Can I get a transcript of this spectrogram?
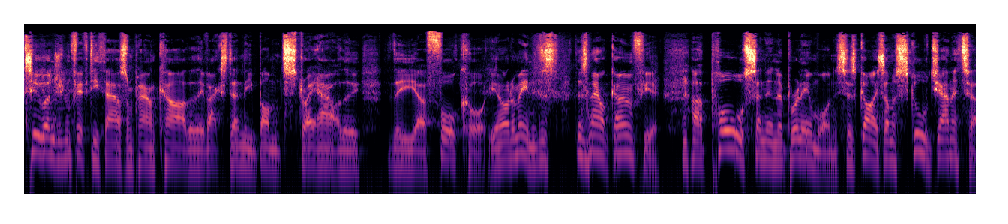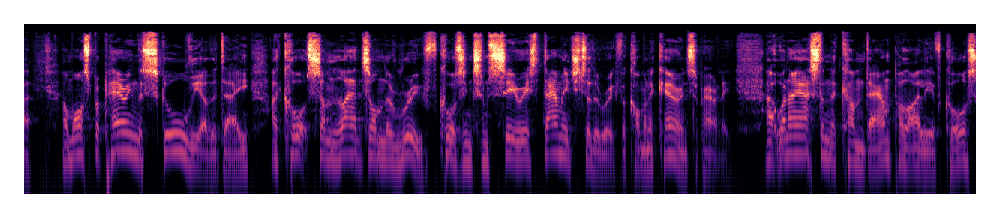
two hundred and fifty thousand pound car that they've accidentally bumped straight out of the the uh, forecourt? You know what I mean? There's, there's an outgoing for you. Uh, Paul sent in a brilliant one. He says, "Guys, I'm a school janitor, and whilst preparing the school the other day, I caught some lads on the roof causing some serious damage to the roof. A common occurrence, apparently. Uh, when I asked them to come down, politely, of course,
